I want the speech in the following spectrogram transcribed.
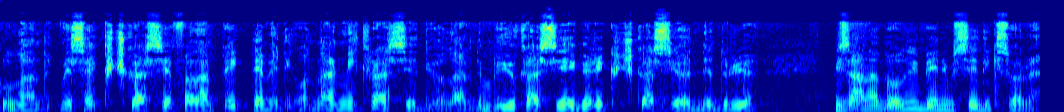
kullandık. Mesela Küçük Asya falan pek demedik. Onlar Mikrasya diyorlardı. Büyük Asya'ya göre Küçük Asya önde duruyor. Biz Anadolu'yu benimsedik sonra.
